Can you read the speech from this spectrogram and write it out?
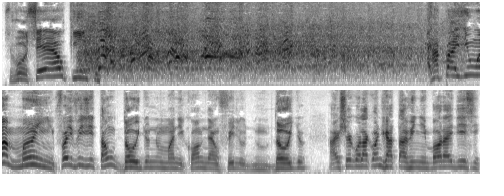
Se você é o quinto. Rapaz, e uma mãe foi visitar um doido no manicômio, né? Um filho doido. Aí chegou lá quando já tava indo embora e disse:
